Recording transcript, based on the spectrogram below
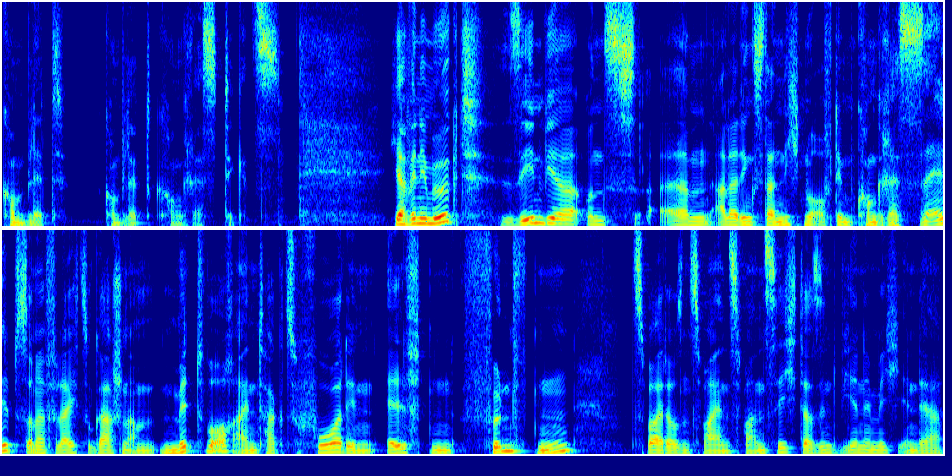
komplett, komplett Kongresstickets. Ja, wenn ihr mögt, sehen wir uns ähm, allerdings dann nicht nur auf dem Kongress selbst, sondern vielleicht sogar schon am Mittwoch, einen Tag zuvor, den 11.05.2022. Da sind wir nämlich in der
